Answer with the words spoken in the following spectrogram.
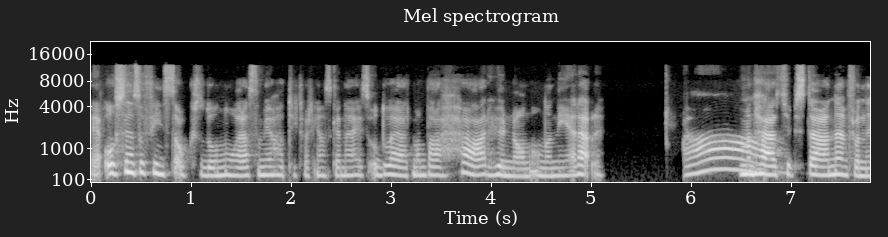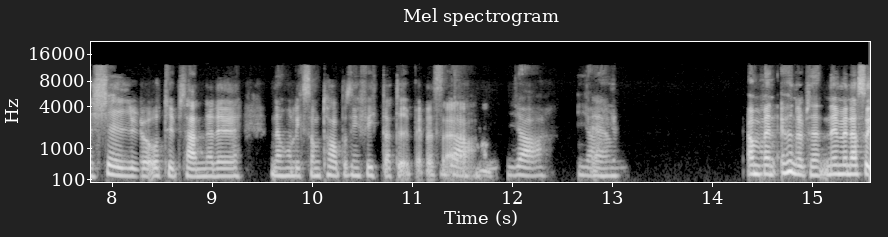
Eh, och sen så finns det också då några som jag har tyckt varit ganska nice och då är det att man bara hör hur någon onanerar. Ah. Man hör typ stönen från en tjej och, och typ så här när, det, när hon liksom tar på sin fitta typ. Eller så här, Ja. man, Ja, ja. Ehm, ja men 100 procent. Nej men alltså,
